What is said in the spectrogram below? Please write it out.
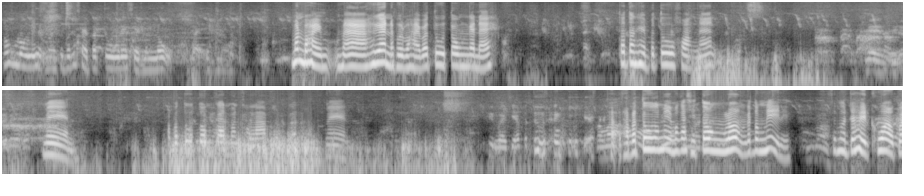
ห้องมองนี่มันคือไม่ได้ใส่ประตูเลยเสร็จมันโล่ไปมันบ่ให้มาเฮือนนะเพิ่นบ่ให้ประตูตรงกันนะก็ต้องเห็นประตูฝั่งนั้น แม่นเอาประตูตรงกันมันขลับแม่นคือว่าจะประตูทางนี้ถ้าถ้าประตูตรงนี้มันก็สิตรงลงก็ตรงนี้นี่ สมมติจะเห็ดขั้วออกไป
